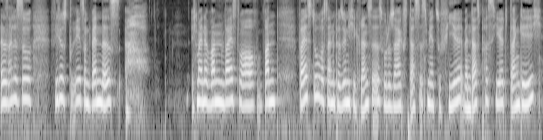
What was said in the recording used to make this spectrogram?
Das ist alles so, wie du es drehst und wendest. Ich meine, wann weißt du auch, wann weißt du, was deine persönliche Grenze ist, wo du sagst, das ist mir zu viel. Wenn das passiert, dann gehe ich.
